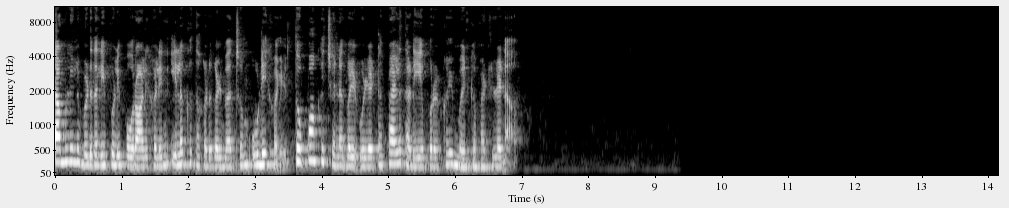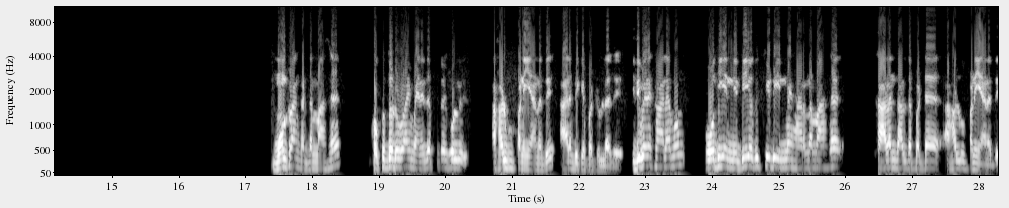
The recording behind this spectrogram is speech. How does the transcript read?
தமிழீழ விடுதலை புலி போராளிகளின் இலக்கு தகடுகள் மற்றும் உடைகள் துப்பாக்கிச் சின்னங்கள் உள்ளிட்ட பல தடைய பொருட்கள் மீட்கப்பட்டுள்ளன. மூன்றாம் கட்டமாக கொக்குத்தொடுவாய் மனித புதைகுள் அகழ்வு பணியானது ஆரம்பிக்கப்பட்டுள்ளது. இதுவரை காலமும் போதிய நிதி ஒதுக்கீடு இன்மை காரணமாக காலந்தாழ்த்தப்பட்ட அகழ்வு பணியானது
